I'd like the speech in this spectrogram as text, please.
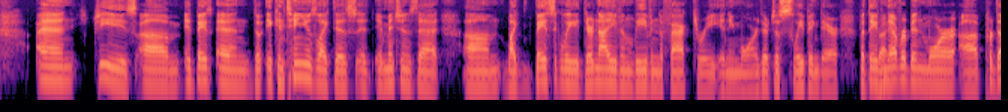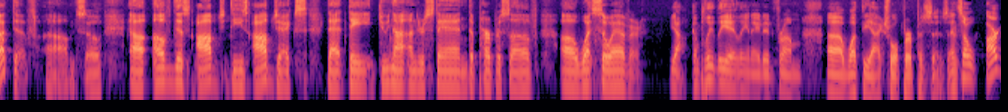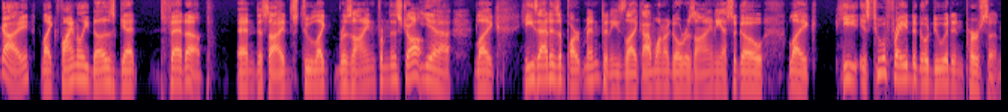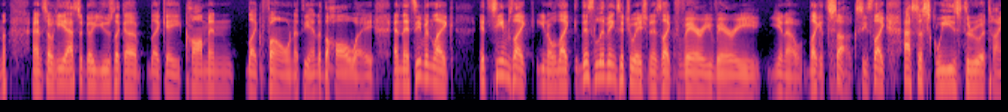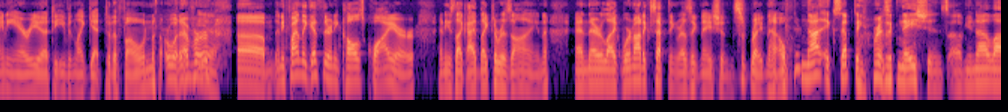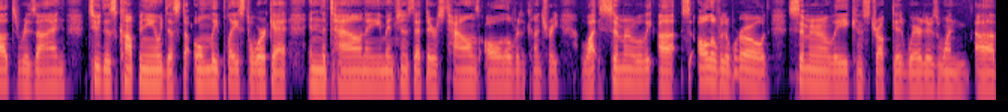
And geez, um, it base and the, it continues like this. It, it mentions that, um, like basically they're not even leaving the factory anymore. They're just sleeping there, but they've Right. never been more, uh, productive. Um, so, uh, of this object, these objects that they do not understand the purpose of, uh, whatsoever. Yeah, completely alienated from uh, what the actual purpose is. And so our guy, like, finally does get fed up and decides to, like, resign from this job. Yeah. Like, he's at his apartment and he's like, I want to go resign. He has to go, like, he is too afraid to go do it in person and so he has to go use like a like a common like phone at the end of the hallway and it's even like it seems like you know like this living situation is like very very you know like it sucks he's like has to squeeze through a tiny area to even like get to the phone or whatever um and he finally gets there and he calls Quine and he's like i'd like to resign and they're like we're not accepting resignations right now They're not accepting resignations. Um, you're not allowed to resign to this company. That's the only place to work at in the town. And he mentions that there's towns all over the country, like similarly, uh, all over the world, similarly constructed, where there's one uh,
